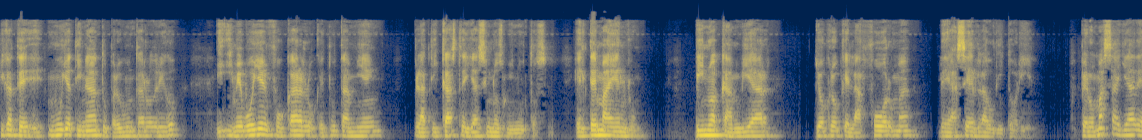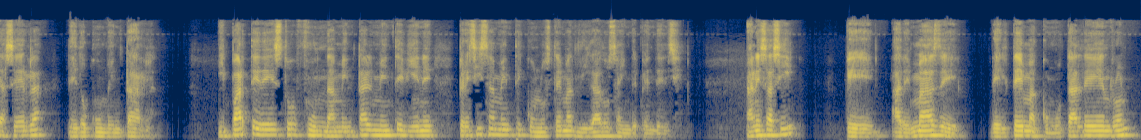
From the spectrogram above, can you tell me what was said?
Fíjate, muy atinada tu pregunta, Rodrigo, y, me voy a enfocar a lo que tú también platicaste ya hace unos minutos. El tema Enron vino a cambiar, yo creo que la forma de hacer la auditoría, pero más allá de hacerla, de documentarla. Y parte de esto fundamentalmente viene precisamente con los temas ligados a independencia. Tan es así que además de, del tema como tal de Enron,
